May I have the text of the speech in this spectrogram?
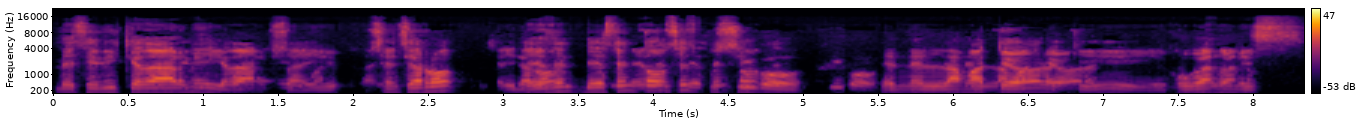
Decidí quedarme y bueno, pues ahí se encerró. Y desde, desde entonces, pues sigo en el amateur aquí jugando mis,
